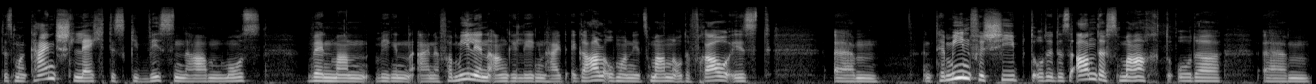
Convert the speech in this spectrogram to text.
dass man kein schlechtes Gewissen haben muss, wenn man wegen einer Familienangelegenheit, egal ob man jetzt Mann oder Frau ist, ähm, einen Termin verschiebt oder das anders macht oder ähm,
